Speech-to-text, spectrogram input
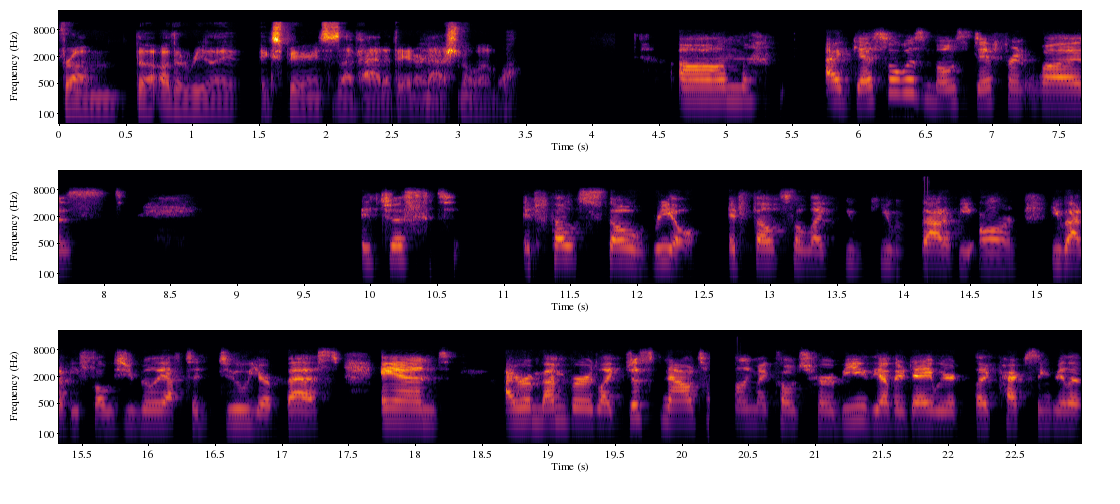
from the other relay experiences I've had at the international level. Um, I guess what was most different was it just it felt so real. It felt so like you you got to be on. You got to be focused. You really have to do your best. And I remembered like just now telling my coach Herbie the other day we were like practicing relay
